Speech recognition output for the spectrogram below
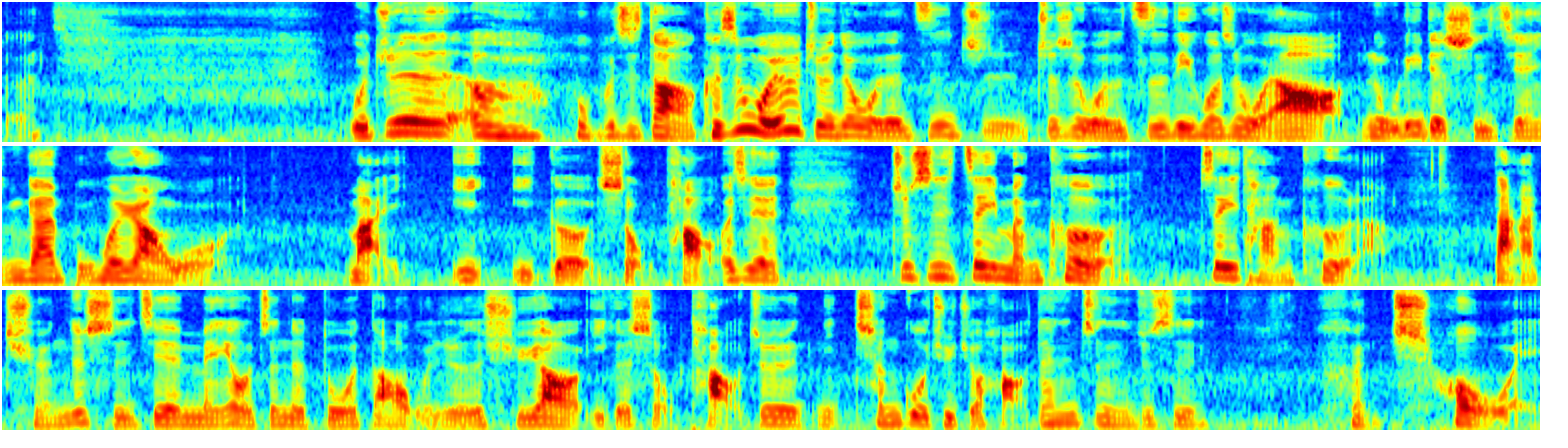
的。我觉得呃，我不知道，可是我又觉得我的资质，就是我的资历，或是我要努力的时间，应该不会让我买一一个手套。而且，就是这一门课这一堂课啦，打拳的时间没有真的多到，我觉得需要一个手套，就是你撑过去就好。但是真的就是很臭诶。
